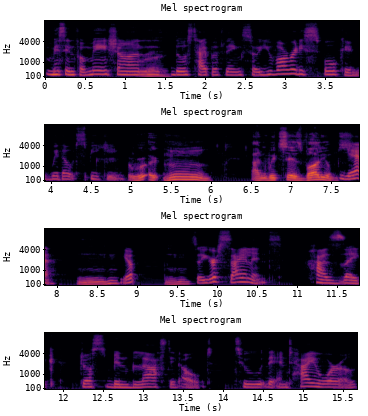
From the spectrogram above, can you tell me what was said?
misinformation, right. those type of things. So you've already spoken without speaking. Mm-hmm. And which says volumes. Yeah. Mm-hmm. Yep. Mm-hmm. So your silence has like just been blasted out to the entire world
